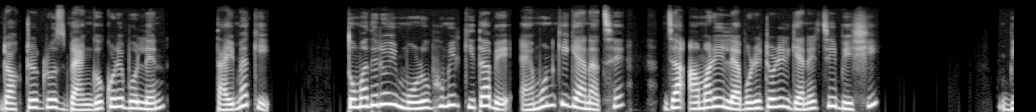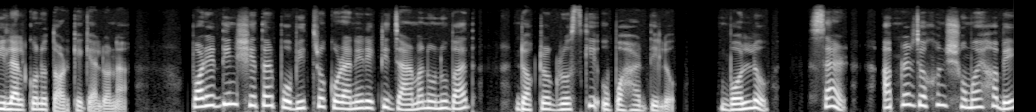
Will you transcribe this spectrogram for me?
ডক্টর গ্রোস ব্যঙ্গ করে বললেন, তাই মা কি তোমাদের ওই মরুভূমির কিতাবে এমন কি জ্ঞান আছে যা আমার এই ল্যাবরেটরির জ্ঞানের চেয়ে বেশি? বিলাল কোনো তর্কে গেল না। পরের দিন সে তার পবিত্র কোরআনের একটি জার্মান অনুবাদ ড গ্রোসকে উপহার দিল। বলল, স্যার, আপনার যখন সময় হবে,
